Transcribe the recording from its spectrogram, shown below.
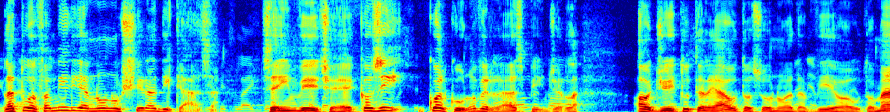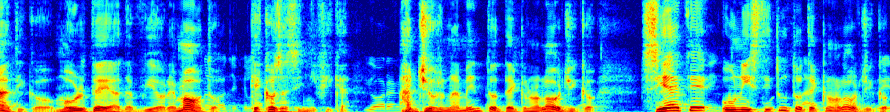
La tua famiglia non uscirà di casa. Se invece è così, qualcuno verrà a spingerla. Oggi tutte le auto sono ad avvio automatico, molte ad avvio remoto. Che cosa significa? Aggiornamento tecnologico. Siete un istituto tecnologico.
